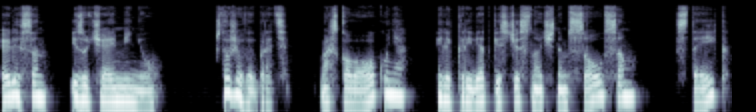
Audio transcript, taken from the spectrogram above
Эллисон, изучая меню. Что же выбрать? Морского окуня или креветки с чесночным соусом? Стейк?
